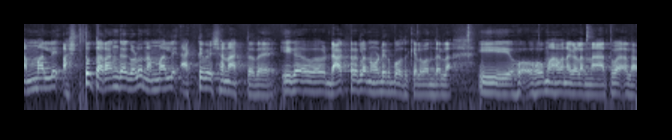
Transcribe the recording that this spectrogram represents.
ನಮ್ಮಲ್ಲಿ ಅಷ್ಟು ತರಂಗಗಳು ನಮ್ಮಲ್ಲಿ ಆ್ಯಕ್ಟಿವೇಶನ್ ಆಗ್ತದೆ. ಈಗ ಡಾಕ್ಟ್ರೆಲ್ಲ ನೋಡಿರ್ಬೋದು ಕೆಲವೊಂದೆಲ್ಲ. ಈ ಹೋಮ ಹವನಗಳನ್ನು ಅಥವಾ ಅಲ್ಲ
